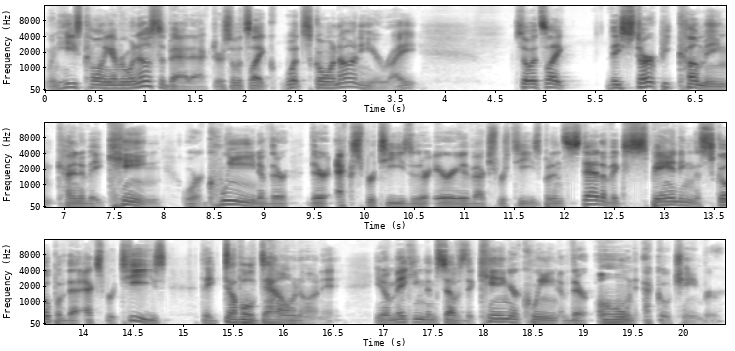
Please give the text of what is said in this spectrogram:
when he's calling everyone else a bad actor. So it's like, what's going on here, right? So it's like, they start becoming kind of a king or a queen of their their expertise or their area of expertise. But instead of expanding the scope of that expertise they double down on it you know making themselves the king or queen of their own echo chamber.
